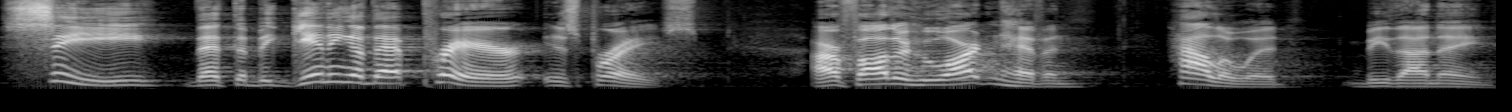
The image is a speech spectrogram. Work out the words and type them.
see that the beginning of that prayer is praise. Our Father who art in heaven, hallowed be thy name.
